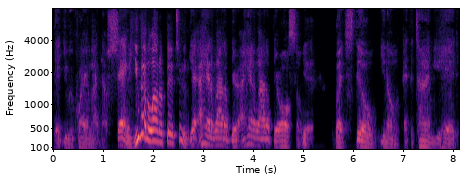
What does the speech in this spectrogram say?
that you require a lot. Now, Now, Shaq, you had a lot up there too. yeah, I had a lot up there. I had a lot up there also. Yeah. But still, you know, at the time you had,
